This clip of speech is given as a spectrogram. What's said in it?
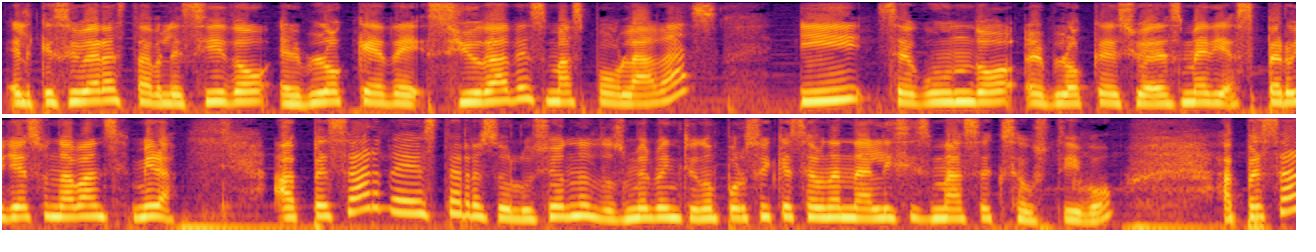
el que se hubiera establecido el bloque de ciudades más pobladas y segundo el bloque de ciudades medias, pero ya es un avance. Mira, a pesar de esta resolución del 2021, por eso hay que hacer un análisis más exhaustivo, a pesar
